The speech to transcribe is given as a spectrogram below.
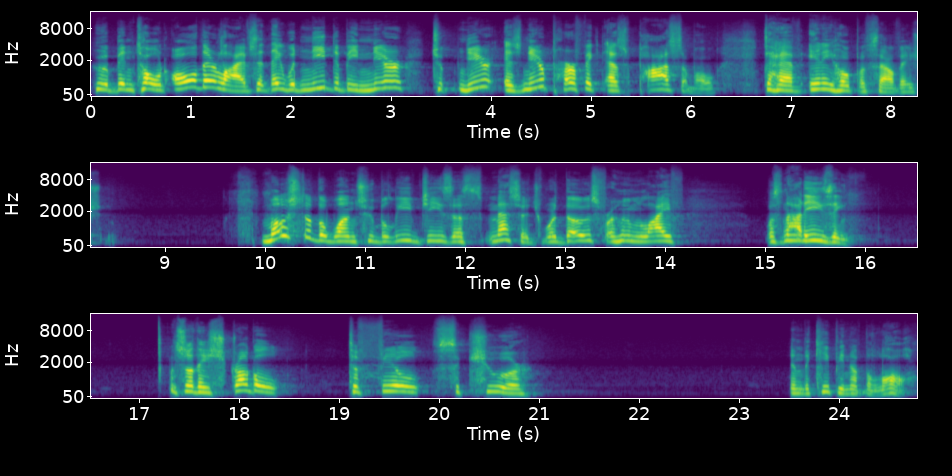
who have been told all their lives that they would need to be near to near as near perfect as possible to have any hope of salvation. Most of the ones who believed Jesus' message were those for whom life was not easy. And so they struggle to feel secure in the keeping of the law.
